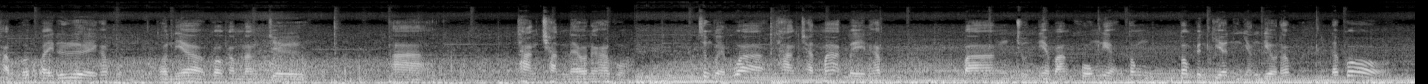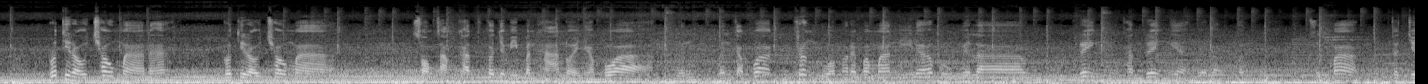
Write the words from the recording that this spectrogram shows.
ขับรถไปเรื่อยๆครับผมตอนนี้ก็กำลังเจออาทางชันแล้วนะครับผมซึ่งแบบว่าทางชันมากเลยนะครับ บางจุดเนี่ยบางโค้งเนี่ยต้องต้องเป็นเกียร์หนึ่งอย่างเดียวนะครับ แล้วก็รถที่เราเช่ามานะฮะรถที่เราเช่ามา2อสามคันก็จะมีปัญหาหน่อยนะครับเพราะว่าเหมือนเหมือนกับว่าเครื่องหลวมอะไรประมาณนี้นะครับผมเวลาเร่งคันเร่งเนี่ยเวลามันส่วนมากจะเจ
